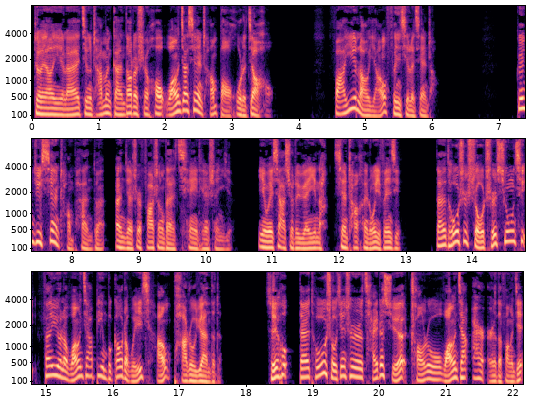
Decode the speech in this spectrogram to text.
这样一来，警察们赶到的时候，王家现场保护的较好。法医老杨分析了现场，根据现场判断，案件是发生在前一天深夜。因为下雪的原因呢，现场很容易分析，歹徒是手持凶器翻越了王家并不高的围墙，爬入院子的。随后，歹徒首先是踩着雪闯入王家二儿子房间，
